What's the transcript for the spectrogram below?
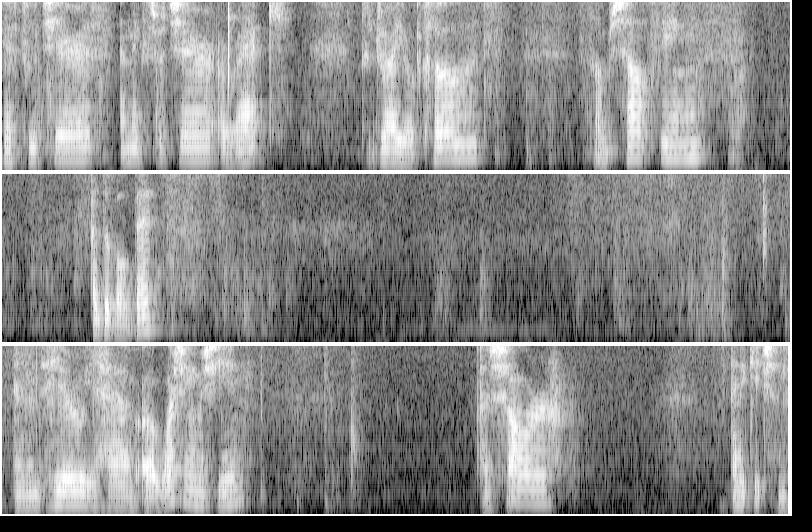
You have two chairs an extra chair a rack to dry your clothes some shelvings a double bed and here we have a washing machine a shower and a kitchen.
